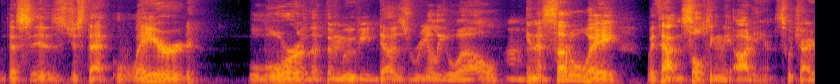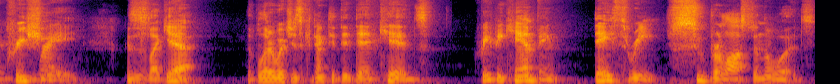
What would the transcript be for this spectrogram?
this is just that layered lore that the movie does really well in a subtle way without insulting the audience, which I appreciate. Because it's like, yeah, the Blair Witch is connected to dead kids. Creepy camping, day three, super lost in the woods.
